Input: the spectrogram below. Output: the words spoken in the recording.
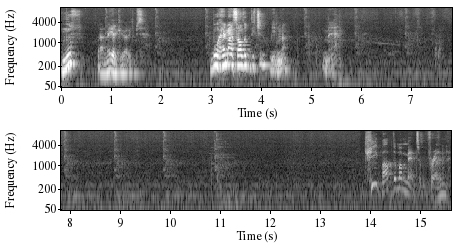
Muz vermeye gerekiyor herhalde kimse. Bu hemen saldırdığı için bilmem. Meh. Keep up the momentum, friend.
